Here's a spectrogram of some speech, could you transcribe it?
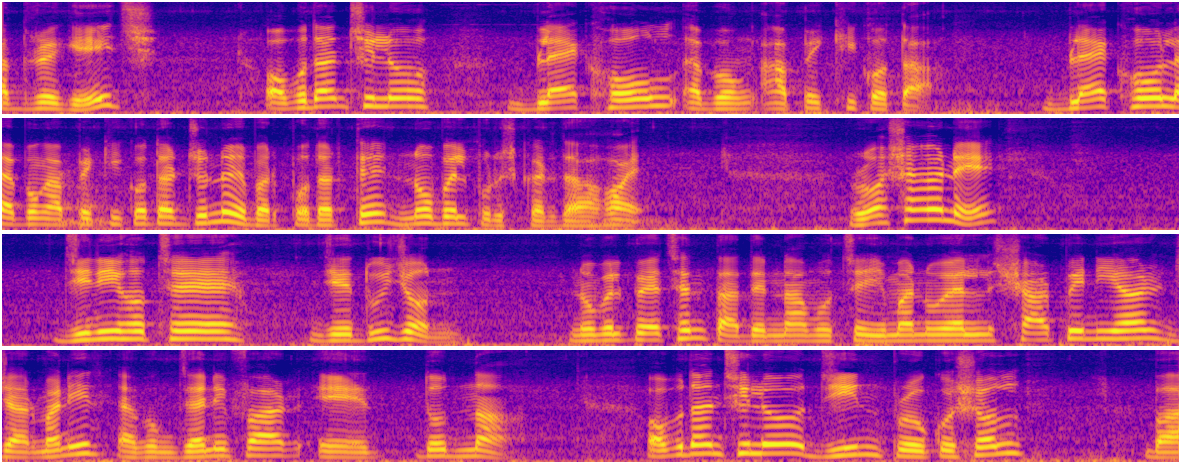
আদ্রে গেজ অবদান ছিল ব্ল্যাক হোল এবং আপেক্ষিকতা। ব্ল্যাক হোল এবং আপেক্ষিকতার জন্য এবার পদার্থে নোবেল পুরস্কার দেওয়া হয়। রসায়নে যিনি হচ্ছে যে দুইজন নোবেল পেয়েছেন তাদের নাম হচ্ছে ইমানুয়েল শার্পেনিয়ার জার্মানির এবং জেনিফার এ দোদনা। অবদান ছিল জিন প্রকৌশল বা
